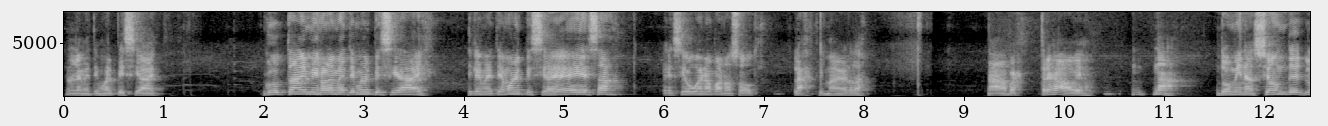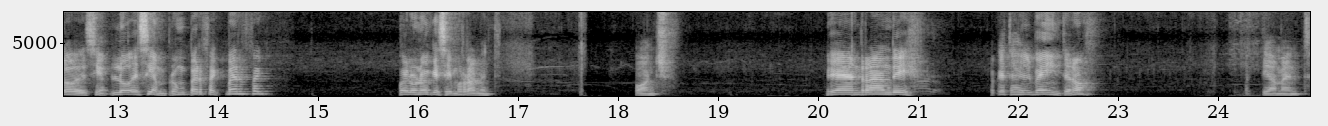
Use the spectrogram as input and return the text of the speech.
No le metimos el PCI. Good timing, no le metimos el PCI. Si le metimos el PCI a esa, hubiera sido buena para nosotros. Lástima, verdad. Nada, pues. 3 A, viejo. Nada. Dominación de lo de siempre. Lo de siempre. Un perfect, perfect. Fue lo único que hicimos realmente. Punch. Bien, Randy. Creo que este es el 20, ¿no? Efectivamente.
